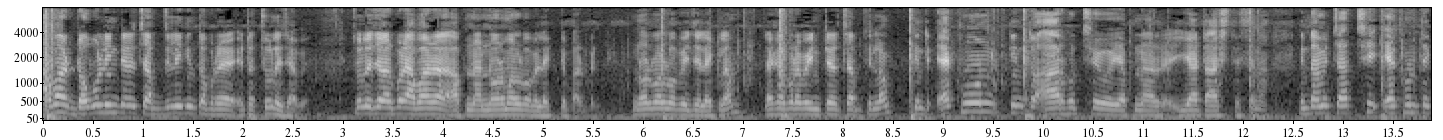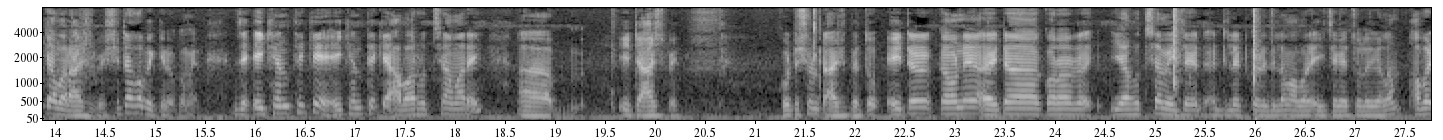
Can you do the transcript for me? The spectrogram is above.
আবার ডবল ইন্টারে চাপ দিলেই কিন্তু আপনার এটা চলে যাবে। চলে যাওয়ার পরে আবার আপনার নর্মালভাবে লিখতে পারবেন। নর্মালভাবে এই যে লিখলাম, লেখার পরে আবার ইন্টার চাপ দিলাম। কিন্তু এখন কিন্তু আর হচ্ছে ওই আপনার ইয়াটা আসতেছে না। কিন্তু আমি চাচ্ছি এখন থেকে আবার আসবে। সেটা হবে কীরকমের? যে এইখান থেকে এইখান থেকে আবার হচ্ছে আমার এই এটা আসবে। কোটেশনটা আসবে। তো এইটার কারণে, এটা করার ইয়া হচ্ছে, আমি এই জায়গায় ডিলিট করে দিলাম, আবার এই জায়গায় চলে গেলাম। আবার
